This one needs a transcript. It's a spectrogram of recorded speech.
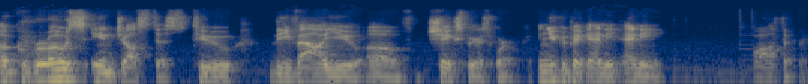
a gross injustice to the value of Shakespeare's work. And you could pick any any author.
